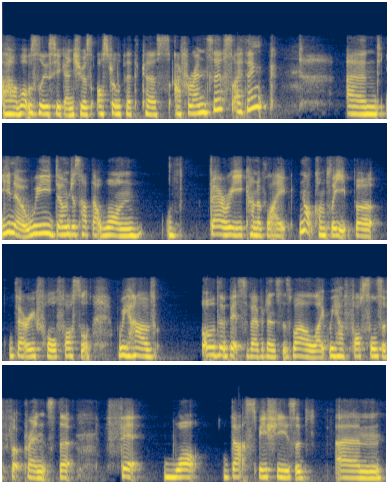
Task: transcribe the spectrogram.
uh, what was Lucy again? She was Australopithecus afarensis, I think. And, you know, we don't just have that one very kind of like, not complete, but very full fossil. We have other bits of evidence as well. Like we have fossils of footprints that fit what that species of, um,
